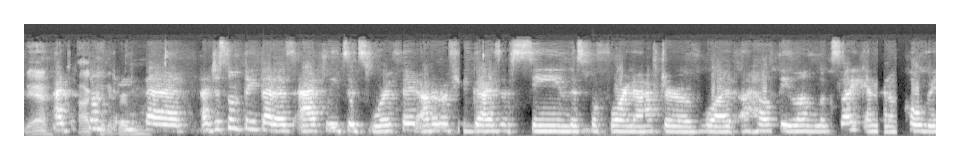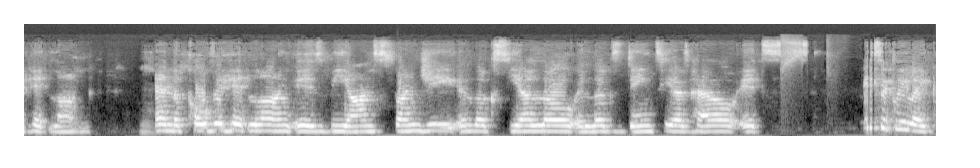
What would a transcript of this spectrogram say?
Yeah, I just I don't could agree think that I just don't think that as athletes it's worth it. I don't know if you guys have seen this before and after of what a healthy lung looks like and then a COVID hit lung. Mm. And the COVID hit lung is beyond spongy. It looks yellow. It looks dainty as hell. It's basically like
